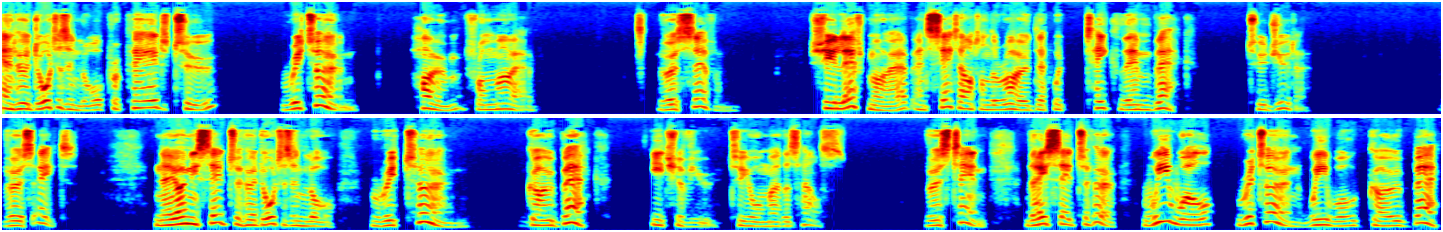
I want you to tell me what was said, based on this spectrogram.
and her daughters in law prepared to return home from Moab. Verse 7 She left Moab and set out on the road that would take them back to Judah. Verse 8 Naomi said to her daughters in law, Return, go back, each of you, to your mother's house. Verse 10 They said to her, We will return, we will go back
